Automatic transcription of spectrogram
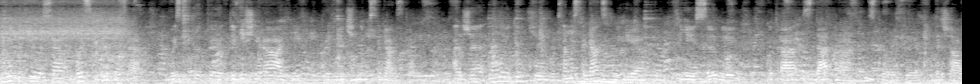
Мені хотілося висвітлити це, висвітлити тодішні реалії пригніченого селянства. Адже, на мою думку, саме селянство є тією силою, котра здатна створити державу.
